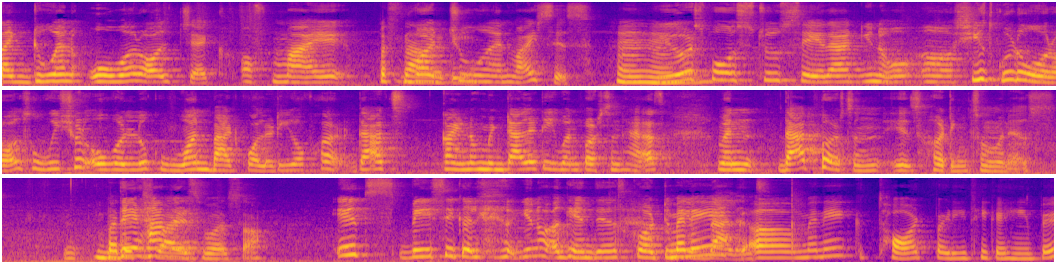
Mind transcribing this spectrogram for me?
like do an overall check of my Personality. virtue and vices you're supposed to say that you know uh, she's good overall so we should overlook one bad quality of her that's kind of mentality one person has when that person is hurting someone else बट They इट्स have वाइस it. वर्सा it's basically you know again there's got to मैंने be एक balance अ, मैंने एक थॉट पढ़ी थी कहीं पे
